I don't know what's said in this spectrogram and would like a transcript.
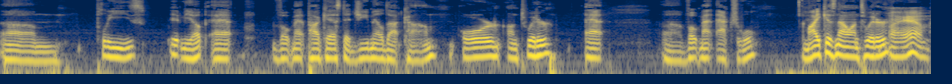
um, please hit me up at votemattpodcast at gmail.com or on Twitter at uh, votemattactual. Mike is now on Twitter. I am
